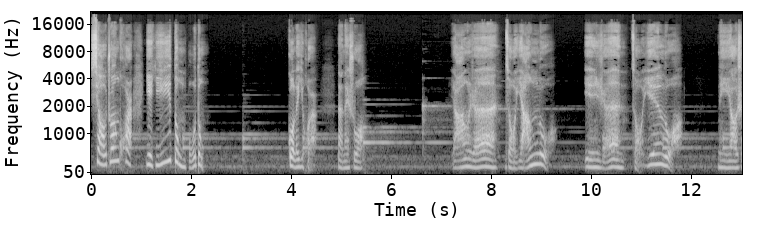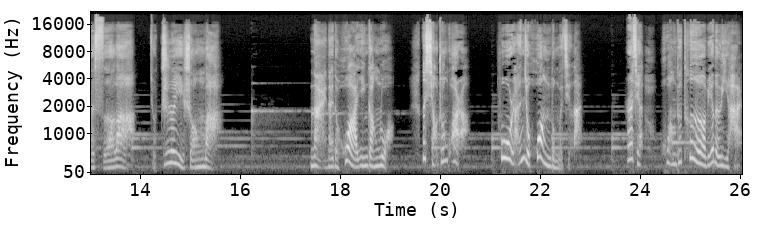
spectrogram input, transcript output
小砖块也一动不动。过了一会儿，奶奶说：“阳人走阳路，阴人走阴路。你要是死了，就吱一声吧。”奶奶的话音刚落，那小砖块啊，突然就晃动了起来，而且。晃得特别的厉害，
